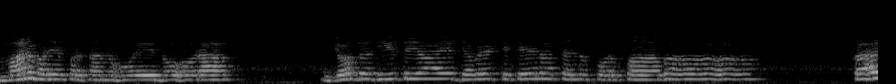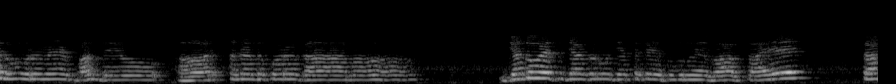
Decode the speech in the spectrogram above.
ਮਨ ਬੜੇ ਪ੍ਰਸੰਨ ਹੋਏ। ਦੋਹਰਾ ਜੁੱਧ ਜੀਤ ਆਏ ਜਵੇ ਟਿਕੇ ਨਾ ਤਨ ਪੁਰ ਪਾਵ ਕਹਲੂਰ ਮੈਂ ਬੰਧਿਓ ਆਰ ਅਨੰਦਪੁਰ ਗਾਮ। ਜਦੋਂ ਇਸ ਜੰਗ ਨੂੰ ਜਿੱਤ ਕੇ ਸੂਰਮੇ ਵਾਪਸ ਆਏ, ਤਾਂ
